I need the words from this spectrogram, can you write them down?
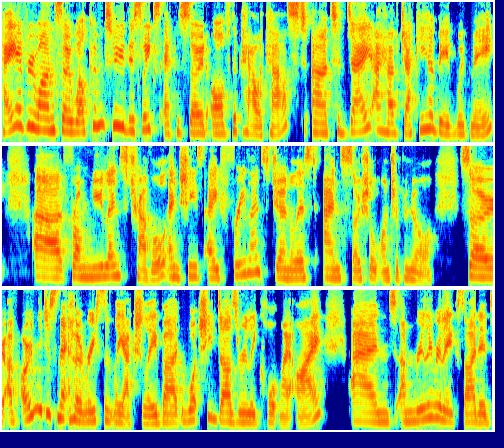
Hey everyone, so welcome to this week's episode of the Powercast. Uh, today I have Jackie Habib with me uh, from New Lens Travel, and she's a freelance journalist and social entrepreneur. So I've only just met her recently, actually, but what she does really caught my eye, and I'm really, really excited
